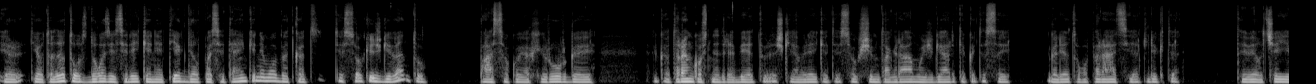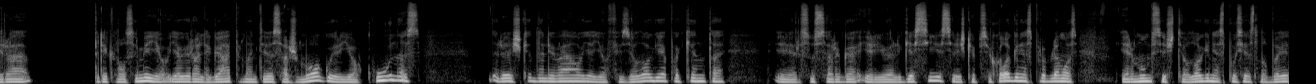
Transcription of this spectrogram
Ir jau tada tos dozės reikia ne tiek dėl pasitenkinimo, bet kad tiesiog išgyventų, pasakoja chirurgai, kad rankos nedrebėtų, reiškia, jam reikia tiesiog šimtą gramų išgerti, kad jisai galėtų operaciją atlikti. Tai vėl čia yra priklausomi, jau, jau yra lyga apimanti visą žmogų ir jo kūnas, reiškia, dalyvauja, jo fiziologija pakinta ir susirga ir jo elgesys, reiškia, psichologinės problemos. Ir mums iš teologinės pusės labai,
